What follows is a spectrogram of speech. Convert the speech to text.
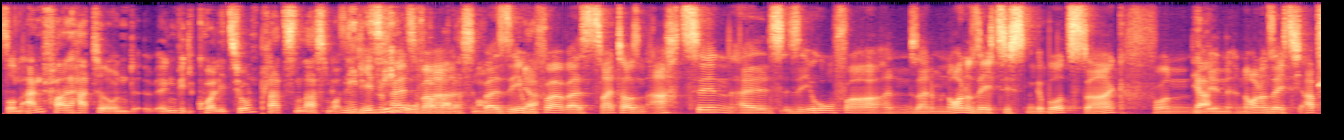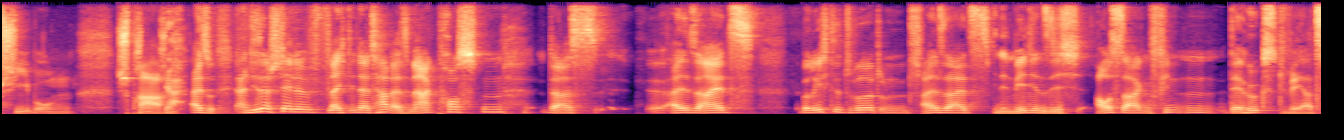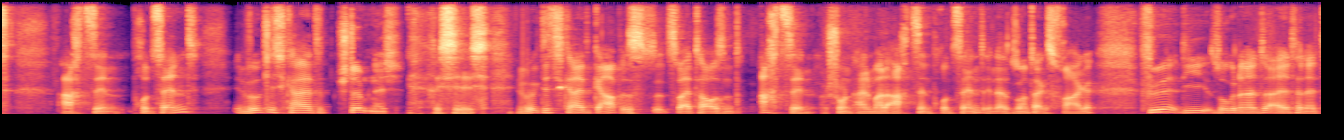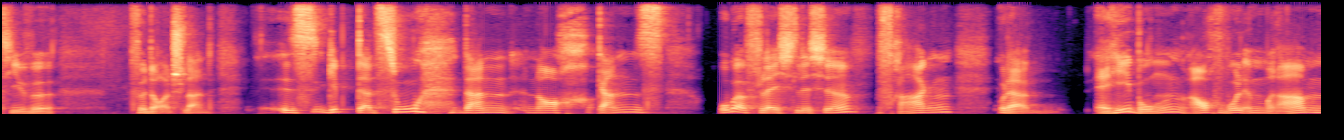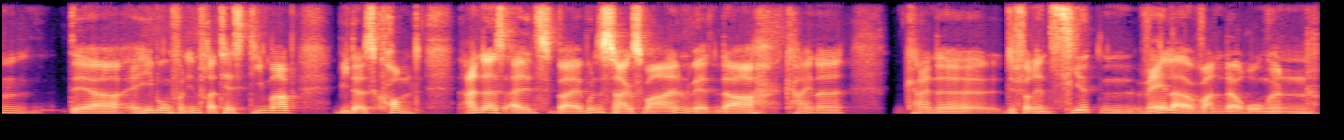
so einen Anfall hatte und irgendwie die Koalition platzen lassen wollte. Nee, Jedenfalls Seehofer war, war, das noch. Bei Seehofer ja. war es 2018, als Seehofer an seinem 69. Geburtstag von ja. den 69 Abschiebungen sprach. Ja. Also an dieser Stelle vielleicht in der Tat als Merkposten, dass äh, allseits berichtet wird und allseits in den Medien sich Aussagen finden, der Höchstwert 18 Prozent. In Wirklichkeit. Stimmt nicht. Richtig. In Wirklichkeit gab es 2018 schon einmal 18 Prozent in der Sonntagsfrage für die sogenannte Alternative für Deutschland. Es gibt dazu dann noch ganz oberflächliche Fragen oder Erhebungen, auch wohl im Rahmen der Erhebung von Infratest DIMAP, wie das kommt. Anders als bei Bundestagswahlen werden da keine keine differenzierten Wählerwanderungen äh,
